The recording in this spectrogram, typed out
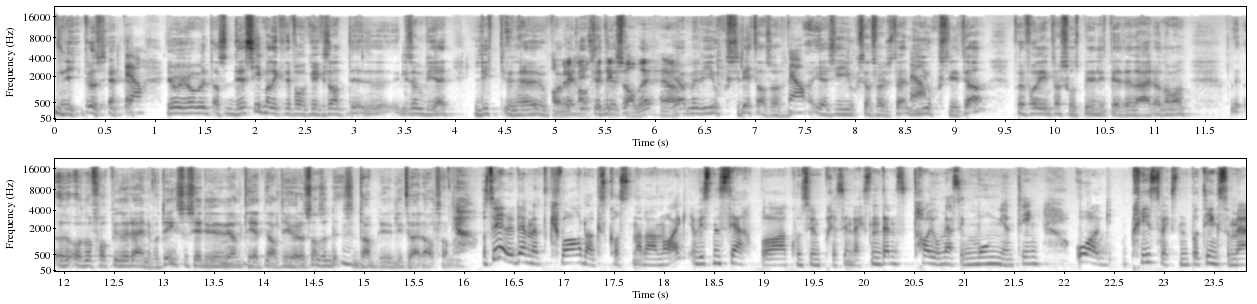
9 ja. Jo, jo, men altså, Det sier man ikke til folk. ikke sant? Det, liksom, vi er litt under Europa. Amerikanske tilstander. Ja. ja, men vi jukser litt, altså. Jeg sier jukseansvarlighetstegnn. Vi jukser litt, ja, for å få inflasjonsbildet litt bedre enn det er. Og når man og når folk begynner å regne på ting, så ser de realiteten alt de gjør. og sånn, så, det, så, da blir det litt verre alt sammen. Og så er det det med hverdagskostnadene òg. Hvis vi ser på konsumprisindeksen, den tar jo med seg mange ting. Og prisveksten på ting som vi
